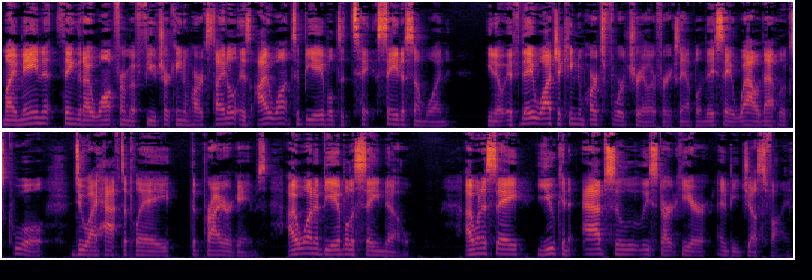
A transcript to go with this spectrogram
my main thing that I want from a future Kingdom Hearts title is I want to be able to t- say to someone, you know, if they watch a Kingdom Hearts 4 trailer, for example, and they say, wow, that looks cool, do I have to play the prior games? I want to be able to say no. I want to say, you can absolutely start here and be just fine.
